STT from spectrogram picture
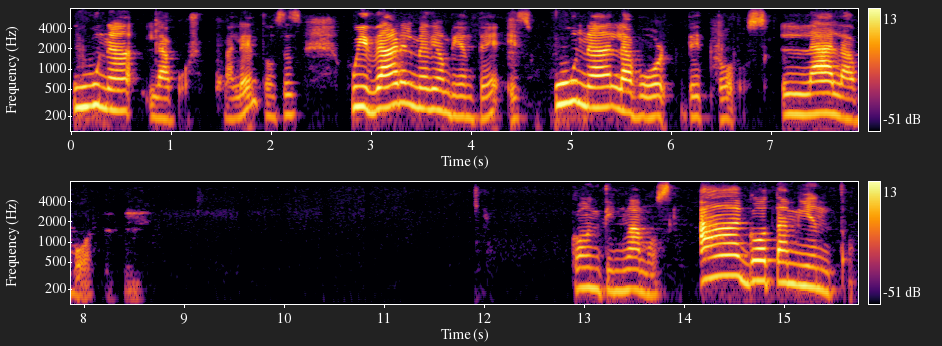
Una labor, ¿vale? Entonces, cuidar el medio ambiente es una labor de todos, la labor. Continuamos. Agotamiento.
